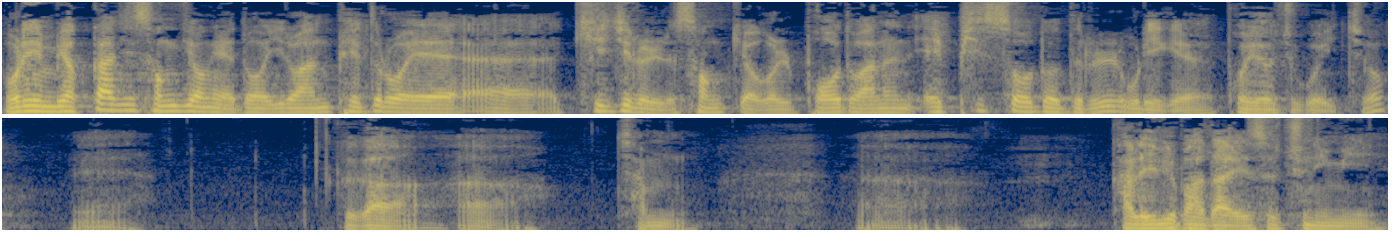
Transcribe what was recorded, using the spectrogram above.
우리 몇 가지 성경에도 이러한 베드로의 기질을 성격을 보도하는 에피소드들을 우리에게 보여주고 있죠. 예. 그가 아, 참 아, 갈릴리 바다에서 주님이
